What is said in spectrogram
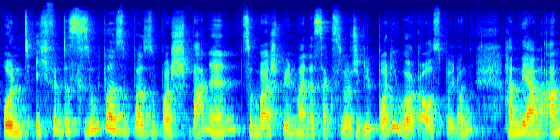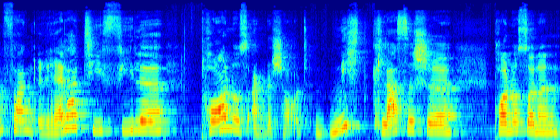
Und ich finde es super, super, super spannend. Zum Beispiel in meiner Sexological Bodywork Ausbildung haben wir am Anfang relativ viele Pornos angeschaut. Nicht klassische Pornos, sondern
